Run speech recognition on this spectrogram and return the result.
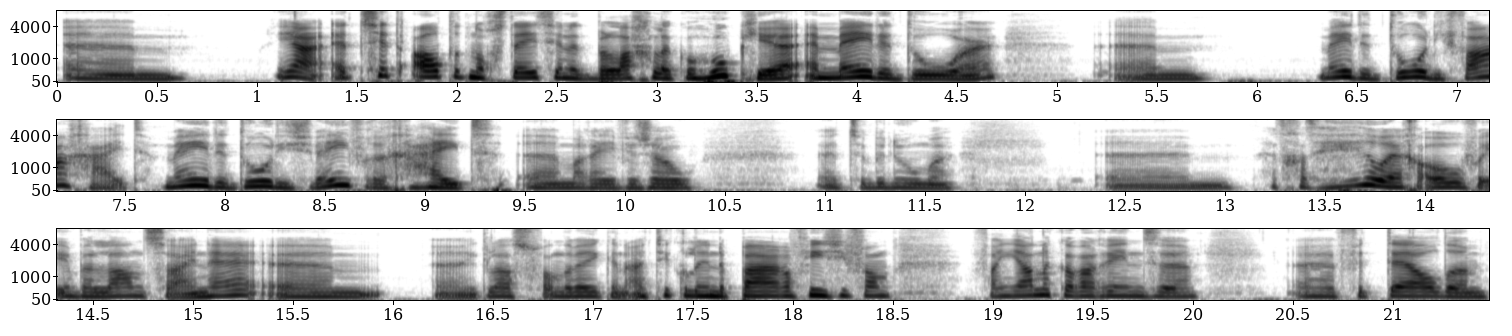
Um, ja, het zit altijd nog steeds in het belachelijke hoekje. En mede door, um, mede door die vaagheid, mede door die zweverigheid, uh, maar even zo uh, te benoemen. Um, het gaat heel erg over in balans zijn. Hè? Uh, ik las van de week een artikel in de Paravisie van, van Janneke, waarin ze vertelde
